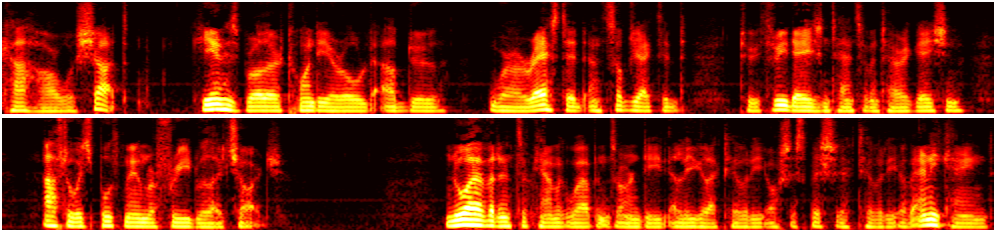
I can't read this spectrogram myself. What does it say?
Kahar was shot. He and his brother, 20 year old Abdul, were arrested and subjected to three days' intensive interrogation, after which both men were freed without charge. No evidence of chemical weapons or indeed illegal activity or suspicious activity of any kind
